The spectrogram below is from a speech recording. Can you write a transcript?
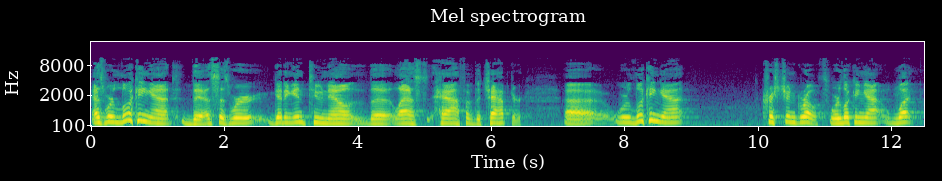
As we're looking at this, as we're getting into now the last half of the chapter, uh, we're looking at Christian growth. We're looking at what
